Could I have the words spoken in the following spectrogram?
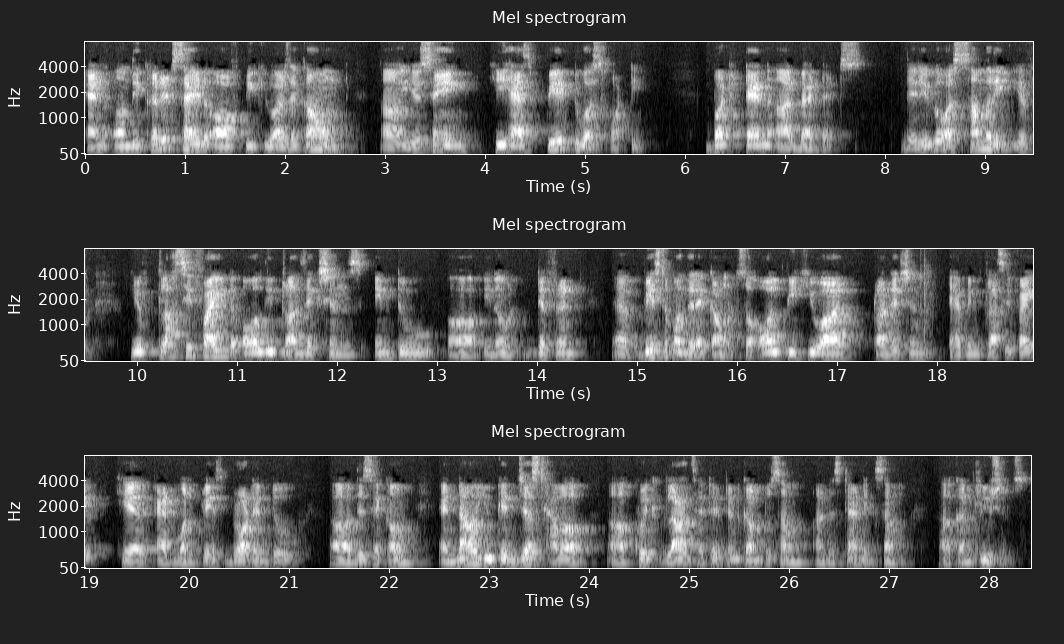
And on the credit side of PQR's account, uh, you're saying he has paid to us 40 but 10 are bad debts. There you go, a summary. You've you've classified all the transactions into uh, you know different uh, based upon their account. So all PQR transactions have been classified here at one place, brought into uh, this account, and now you can just have a, a, quick glance at it and come to some understanding, some uh, conclusions.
